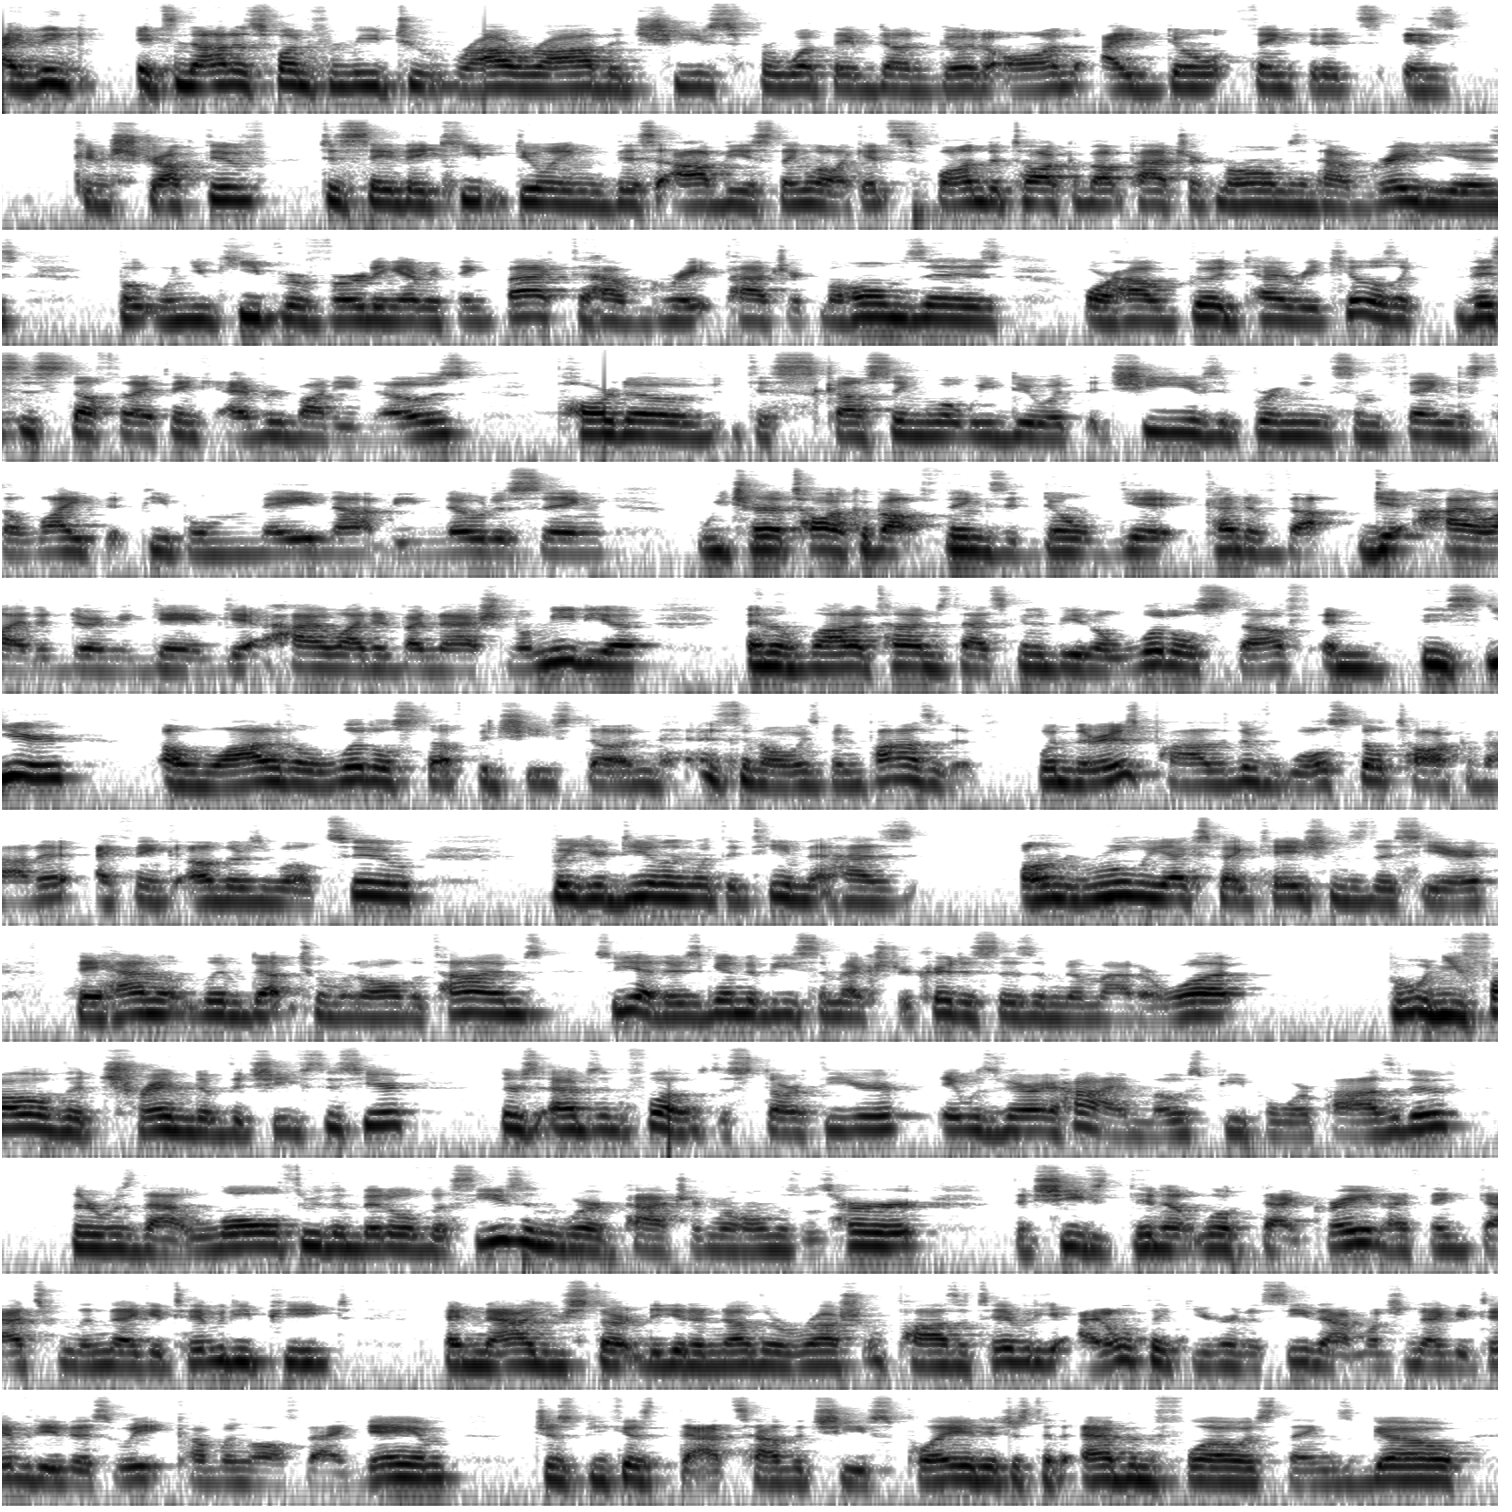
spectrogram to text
I think it's not as fun for me to rah rah the Chiefs for what they've done good on. I don't think that it's as constructive to say they keep doing this obvious thing. Well, like it's fun to talk about Patrick Mahomes and how great he is, but when you keep reverting everything back to how great Patrick Mahomes is or how good Tyreek Hill is, like this is stuff that I think everybody knows. Part of discussing what we do with the Chiefs, bringing some things to light that people may not be noticing. We try to talk about things that don't get kind of the, get highlighted during a game, get highlighted by national media, and a lot of times that's going to be the little stuff. And this year, a lot of the little stuff the Chiefs done hasn't always been positive. When there is positive, we'll still talk about it. I think others will too. But you're dealing with a team that has unruly expectations this year. They haven't lived up to them at all the times. So yeah, there's going to be some extra criticism no matter what. But when you follow the trend of the Chiefs this year, there's ebbs and flows. To start the year, it was very high. Most people were positive. There was that lull through the middle of the season where Patrick Mahomes was hurt. The Chiefs didn't look that great. I think that's when the negativity peaked and now you're starting to get another rush of positivity. I don't think you're going to see that much negativity this week coming off that game, just because that's how the Chiefs played. It's just an ebb and flow as things go.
